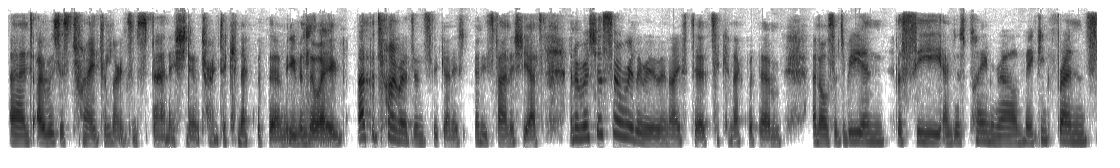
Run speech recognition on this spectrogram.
and I was just trying to learn some Spanish, you know, trying to connect with them, even though I, at the time, I didn't speak any, any Spanish yet. And it was just so really, really nice to, to connect with them and also to be in the sea and just playing around, making friends.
